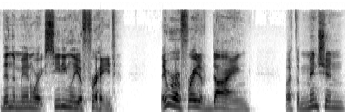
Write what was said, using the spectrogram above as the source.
Then the men were exceedingly afraid they were afraid of dying, but the mention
